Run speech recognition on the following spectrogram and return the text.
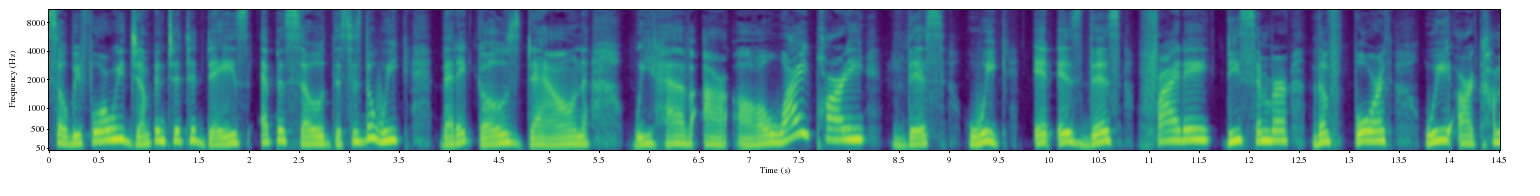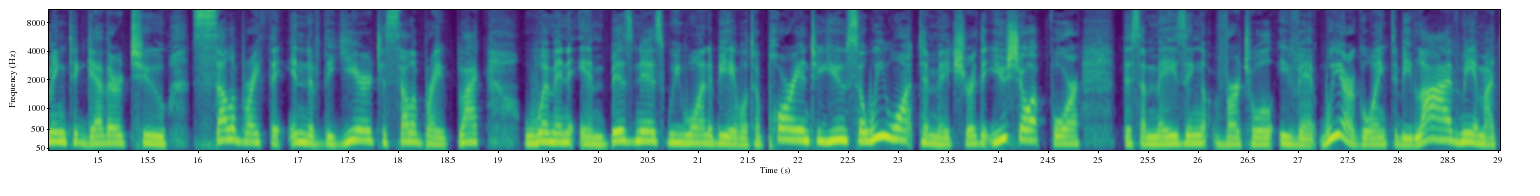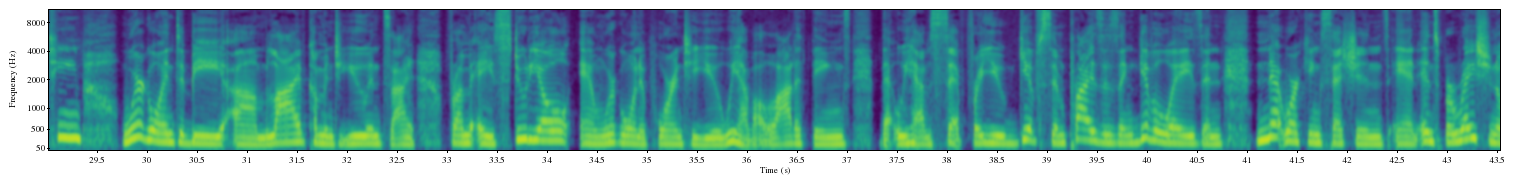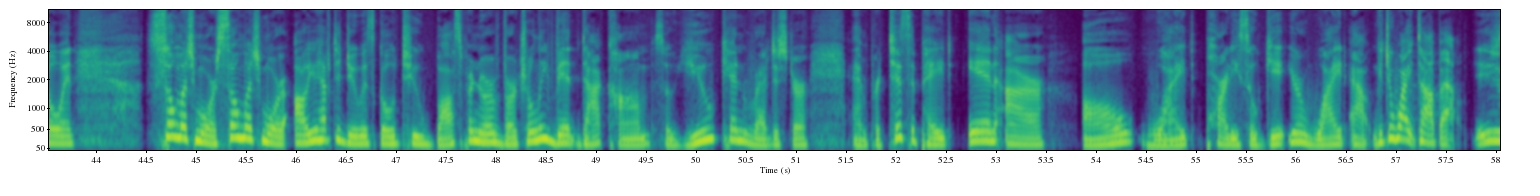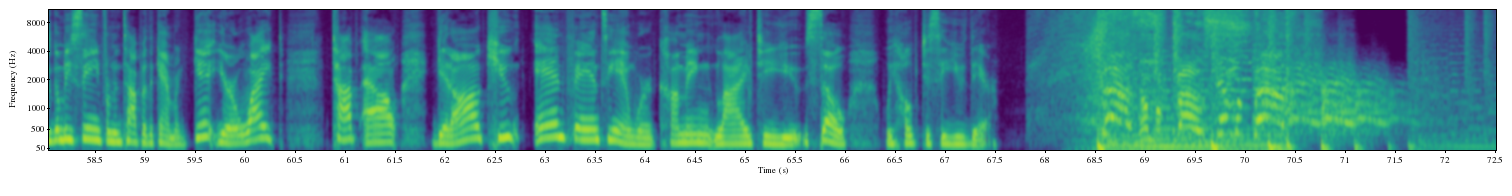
So, before we jump into today's episode, this is the week that it goes down. We have our all white party this week. It is this Friday, December the 4th. We are coming together to celebrate the end of the year, to celebrate Black women in business. We want to be able to pour into you. So we want to make sure that you show up for this amazing virtual event. We are going to be live, me and my team. We're going to be um, live coming to you inside from a studio, and we're going to pour into you. We have a lot of things that we have set for you gifts and prizes and giveaways and networking sessions and inspirational and so much more, so much more. All you have to do is go to bosspreneurvirtualevent.com so you can register and participate in our all white party. So get your white out. Get your white top out. You're just going to be seen from the top of the camera. Get your white top out. Get all cute and fancy, and we're coming live to you. So we hope to see you there.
